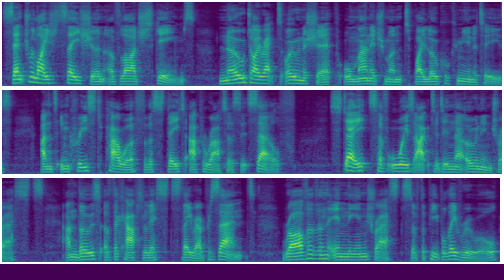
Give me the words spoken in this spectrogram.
Centralisation of large schemes, no direct ownership or management by local communities, and increased power for the state apparatus itself. States have always acted in their own interests, and those of the capitalists they represent, rather than in the interests of the people they rule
